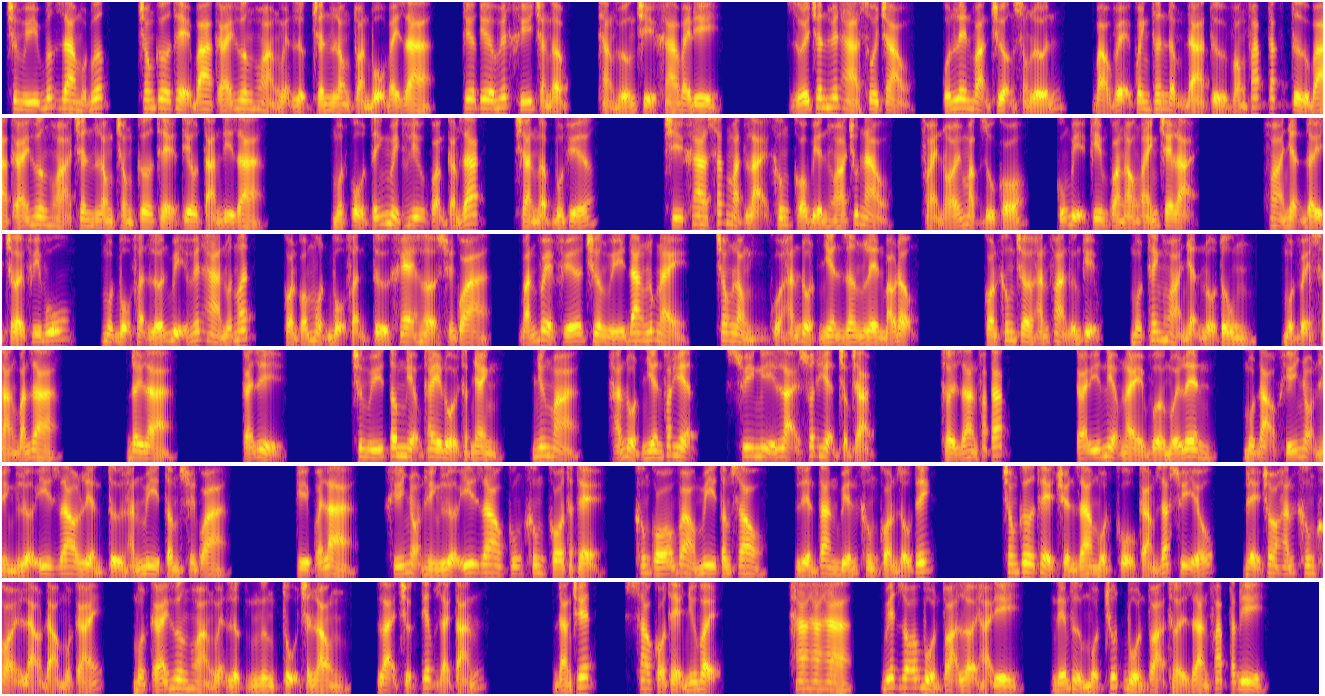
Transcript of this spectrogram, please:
Trương ý bước ra một bước, trong cơ thể ba cái hương hỏa nguyện lực chân long toàn bộ bay ra, tia tia huyết khí tràn ngập, thẳng hướng chỉ kha bay đi. Dưới chân huyết hà sôi trào cuốn lên vạn trượng sóng lớn, bảo vệ quanh thân đậm đà tử vong pháp tắc từ ba cái hương hỏa chân long trong cơ thể tiêu tán đi ra. Một cổ tĩnh mịch hữu quản cảm giác tràn ngập bốn phía. Chị kha sắc mặt lại không có biến hóa chút nào, phải nói mặc dù có, cũng bị kim quang óng ánh che lại. Hòa nhận đầy trời phi vũ, một bộ phận lớn bị huyết hà nuốt mất, còn có một bộ phận từ khe hở xuyên qua, bắn về phía trương ý đang lúc này, trong lòng của hắn đột nhiên dâng lên báo động. Còn không chờ hắn phản ứng kịp, một thanh hỏa nhận nổ tung, một vệ sáng bắn ra. Đây là cái gì? Trương ý tâm niệm thay đổi thật nhanh, nhưng mà, hắn đột nhiên phát hiện, suy nghĩ lại xuất hiện chậm chạp thời gian phát tắc. Cái ý niệm này vừa mới lên, một đạo khí nhọn hình lửa y dao liền từ hắn mi tâm xuyên qua. Kỳ quái là, khí nhọn hình lửa y dao cũng không có thật thể, không có vào mi tâm sau, liền tan biến không còn dấu tích. Trong cơ thể truyền ra một cổ cảm giác suy yếu, để cho hắn không khỏi lảo đảo một cái một cái hương hỏa nguyện lực ngưng tụ chân long, lại trực tiếp giải tán. Đáng chết, sao có thể như vậy? Ha ha ha, biết rõ bổn tọa lợi hại đi, nếm thử một chút bổn tọa thời gian pháp tắc đi.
